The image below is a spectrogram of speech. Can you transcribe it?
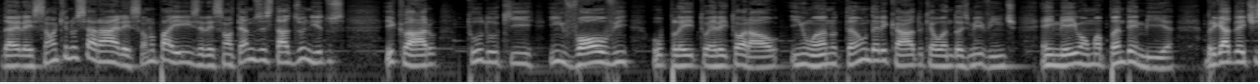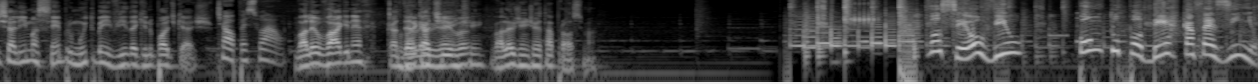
da eleição aqui no Ceará, eleição no país, eleição até nos Estados Unidos. E, claro, tudo o que envolve o pleito eleitoral em um ano tão delicado que é o ano 2020, em meio a uma pandemia. Obrigado, Letícia Lima, sempre muito bem-vinda aqui no podcast. Tchau, pessoal. Valeu, Wagner, cadeira Valeu, cativa. Gente. Valeu, gente, até a próxima. Você ouviu Ponto Poder Cafezinho,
